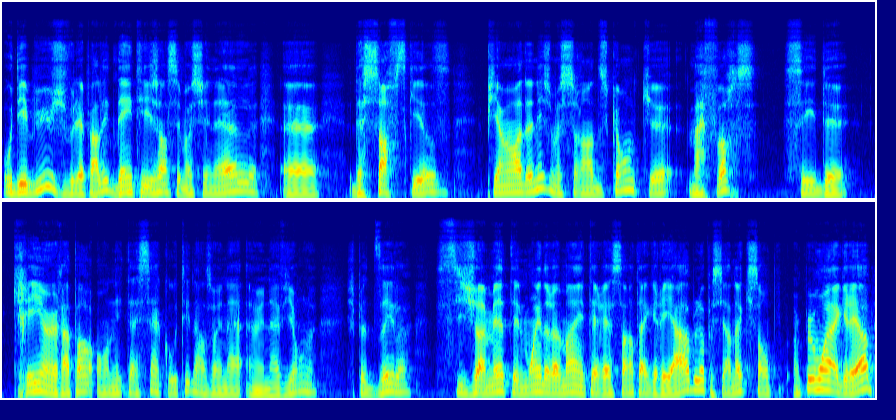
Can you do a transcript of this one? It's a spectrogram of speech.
au début, je voulais parler d'intelligence émotionnelle, euh, de soft skills. Puis à un moment donné, je me suis rendu compte que ma force, c'est de créer un rapport. On est assis à côté dans un, un avion, là. je peux te dire, là, si jamais tu es le moindrement intéressante, agréable, là, parce qu'il y en a qui sont un peu moins agréables,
